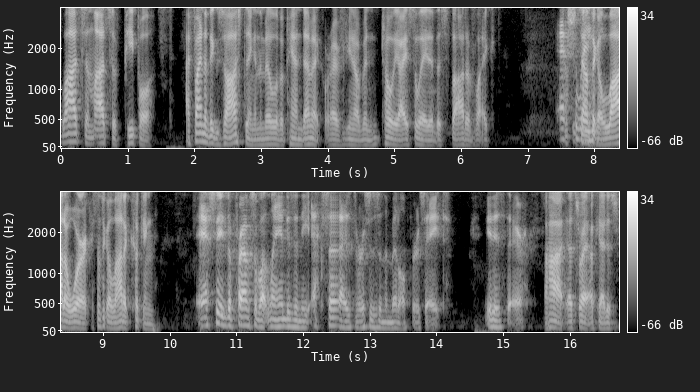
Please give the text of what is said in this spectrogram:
lots and lots of people. I find it exhausting in the middle of a pandemic where I've, you know, been totally isolated. This thought of like, Actually, sounds like a lot of work. It sounds like a lot of cooking. actually, the promise about land is in the excised verses in the middle, verse eight. It is there. Ah, that's right. Okay, I just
